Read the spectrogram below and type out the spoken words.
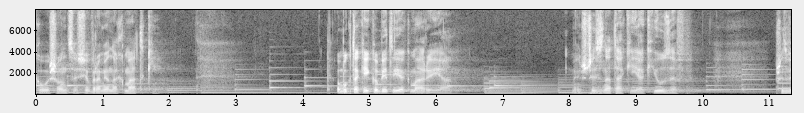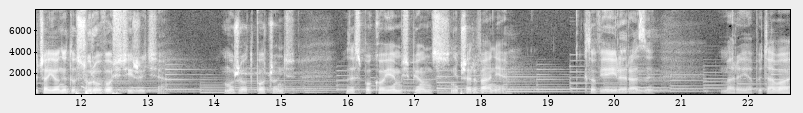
kołyszące się w ramionach matki. Obok takiej kobiety jak Maryja, mężczyzna taki jak Józef, przyzwyczajony do surowości życia, może odpocząć ze spokojem, śpiąc nieprzerwanie. Kto wie, ile razy Maryja pytała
